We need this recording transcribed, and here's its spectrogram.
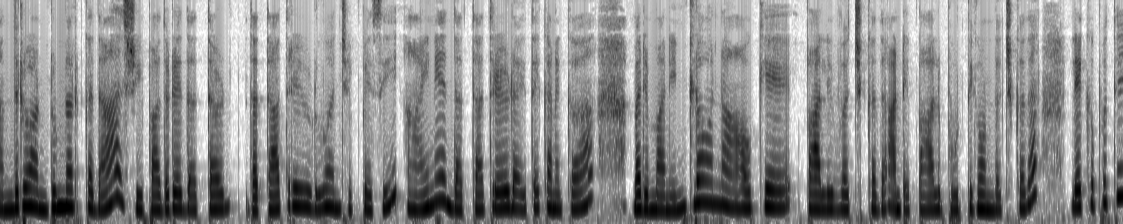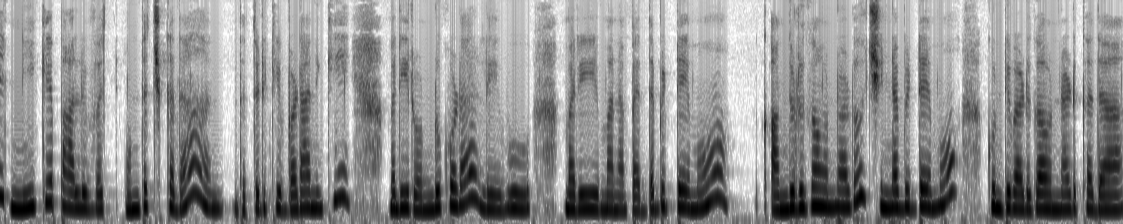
అందరూ అంటున్నారు కదా శ్రీపాదుడే దత్త దత్తాత్రేయుడు అని చెప్పేసి. ఆయనే దత్తాత్రేయుడు అయితే కనుక మరి మన ఇంట్లో ఉన్న ఆవుకే పాలు ఇవ్వచ్చు కదా అంటే పాలు పూర్తిగా ఉండొచ్చు కదా? లేకపోతే నీకే పాలు ఇవ్వ ఉండొచ్చు కదా దత్తుడికి ఇవ్వడానికి? మరి రెండు కూడా లేవు. మరి మన పెద్ద బిడ్డేమో అంధుడుగా ఉన్నాడు చిన్న బిడ్డ ఏమో కుంటివాడుగా ఉన్నాడు కదా.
